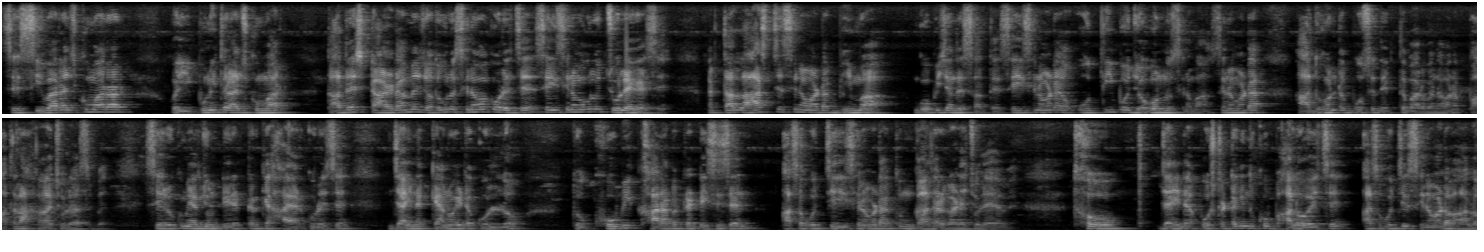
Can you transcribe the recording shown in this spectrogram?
সে শিবা রাজকুমার আর ওই পুনিত রাজকুমার, তাদের স্টারডামে যতগুলো সিনেমা করেছে, সেই সিনেমাগুলো চলে গেছে। আর তার লাস্ট যে সিনেমাটা ভীমা, গোপীচাঁদের সাথে, সেই সিনেমাটা অতীব জঘন্য সিনেমা সিনেমাটা আধ ঘণ্টা বসে দেখতে পারবে না মানে পাতলা হাগা চলে আসবে। সেরকমই একজন ডিরেক্টরকে হায়ার করেছে। জানি না কেন এটা করল। তো খুবই খারাপ একটা ডিসিশন আশা করছি এই সিনেমাটা একদম গাধার গাড়ে চলে যাবে। তো জানি না, পোস্টারটা কিন্তু খুব ভালো হয়েছে। আশা করছি সিনেমাটা ভালো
